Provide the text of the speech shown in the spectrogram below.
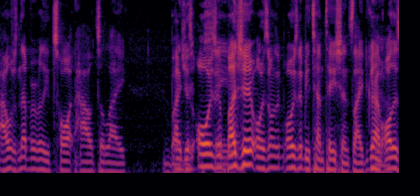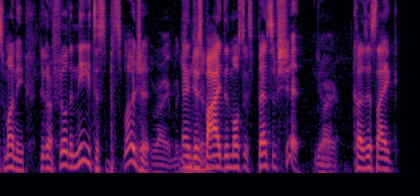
I was never really taught how to like like there's always a budget or there's always, always gonna be temptations. Like you can have Yeah. all this money, you're gonna feel the need to splurge it Right. But and just shouldn't. buy the most expensive shit. Yeah. Right. Cause it's like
